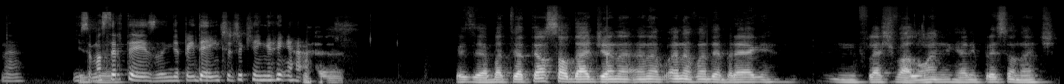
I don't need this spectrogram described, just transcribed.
Né? Isso é uma certeza, independente de quem ganhar. É. Pois é, bateu até uma saudade de Ana, Ana, Ana Van der Breggen, em Flash Valone, era impressionante.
